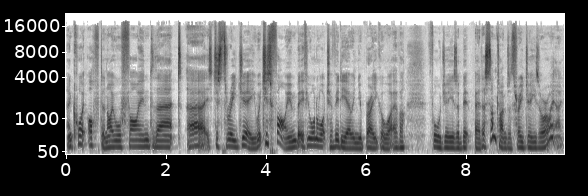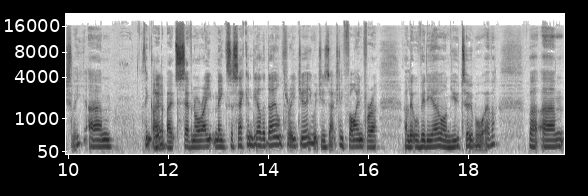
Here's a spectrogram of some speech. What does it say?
and quite often I will find that uh, it's just 3G, which is fine. But if you want to watch a video in your break or whatever, 4G is a bit better. Sometimes the 3G is all right actually. Um, I think I had about seven or eight megs a second the other day on 3G, which is actually fine for a, a little video on YouTube or whatever. But um,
